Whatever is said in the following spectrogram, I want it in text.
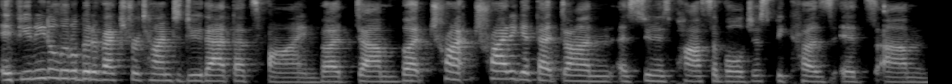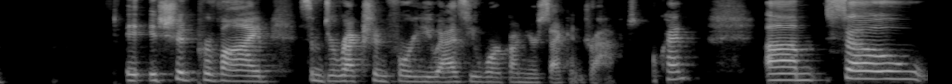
if you need a little bit of extra time to do that, that's fine. But um, but try try to get that done as soon as possible, just because it's um, it, it, should provide some direction for you as you work on your second draft. Okay. Um, so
